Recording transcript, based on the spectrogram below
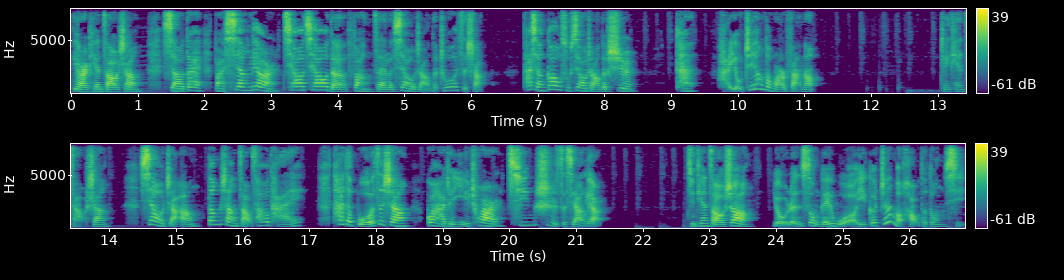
第二天早上，小戴把项链悄悄地放在了校长的桌子上。他想告诉校长的是：看，还有这样的玩法呢。这天早上，校长登上早操台，他的脖子上挂着一串青柿子项链。今天早上。有人送给我一个这么好的东西，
